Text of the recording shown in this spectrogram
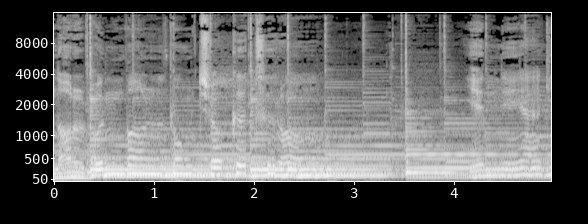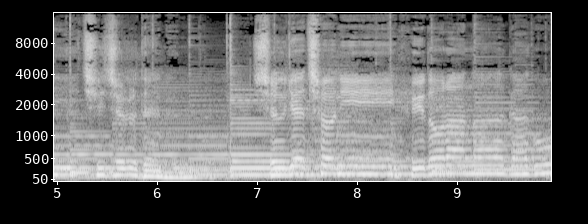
넓은 벌 동 쪽 끝으로 옛 이야기 지줄대는 실개천이 휘돌아 나가고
